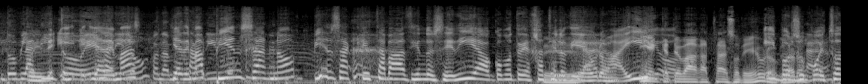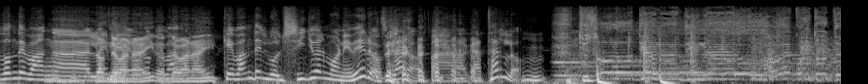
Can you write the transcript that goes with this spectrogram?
Dobladito, Pues, y, y ¿eh, además, y además piensas, ¿no? Piensas qué estabas haciendo ese día o cómo te dejaste Sí. los 10 euros ahí. ¿Y en qué o- te vas a gastar esos 10 euros? y por Claro. supuesto, ¿dónde van a los ¿Dónde 10 van ahí? que ¿Dónde van ahí? Que van del bolsillo al monedero, claro, para gastarlo. Tú solo tienes dinero, a ver cuánto te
